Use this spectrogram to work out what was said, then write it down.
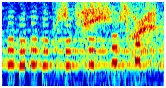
DJ Pure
